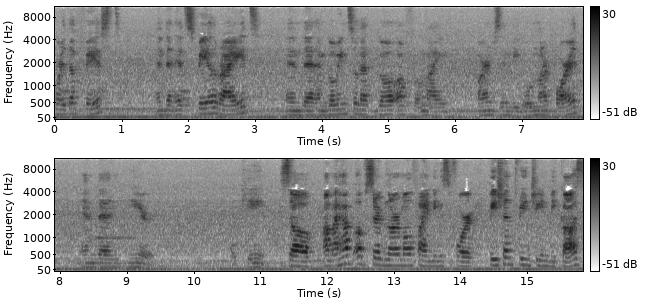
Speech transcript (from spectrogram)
for the fist and then it's pale right and then I'm going to let go of my arms in the ulnar part and then here okay so um, I have observed normal findings for patient Regine because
